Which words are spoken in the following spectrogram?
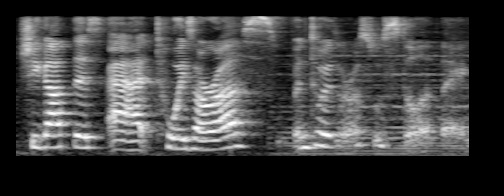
She got this at Toys R Us when Toys R Us was still a thing.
